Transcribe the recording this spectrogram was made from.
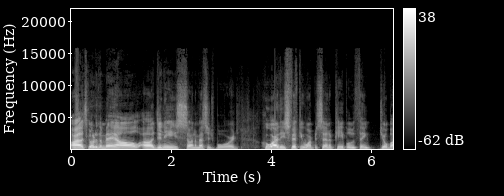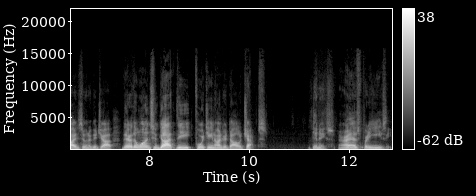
All right, let's go to the mail. Uh, Denise on the message board. Who are these 51% of people who think Joe Biden's doing a good job? They're the ones who got the $1,400 checks. Denise. All right, that's pretty easy.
